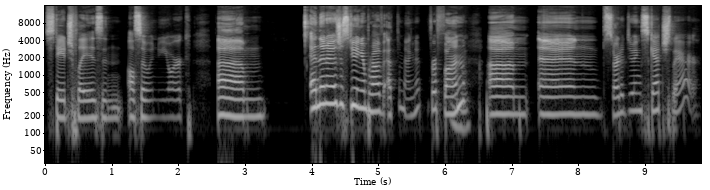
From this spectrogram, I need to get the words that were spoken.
stage plays and also in New York. Um, and then I was just doing improv at the Magnet for fun. Um, and started doing sketch there.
